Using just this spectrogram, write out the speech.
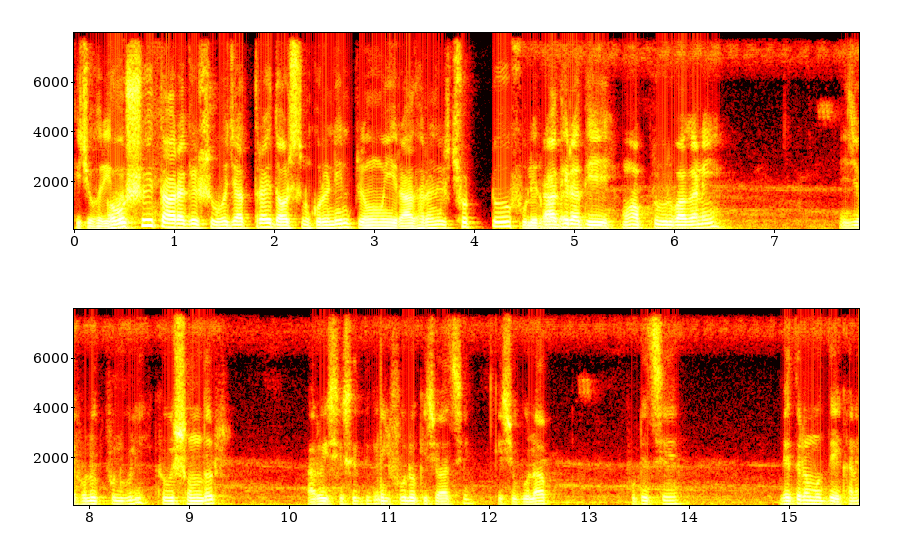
কিছু হরি অবশ্যই তার আগে শুভযাত্রায় দর্শন করে নিন প্রেমময়ী রাধারানীর ছোট্ট ফুলের রাধে রাধে মহাপ্রভুর বাগানে। এই যে হলুদ ফুলগুলি খুবই সুন্দর। আর ওই শেষের দিকে নীল ফুলও কিছু আছে কিছু গোলাপ। ফুটেছে। ভেতরের মধ্যে এখানে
